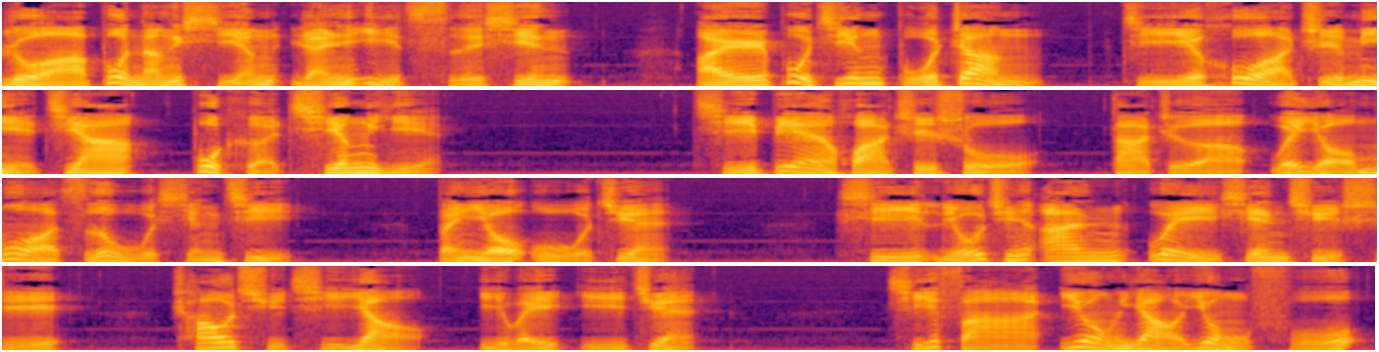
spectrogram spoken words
若不能行仁义慈心，而不经不正，即祸至灭家，不可轻也。其变化之术，大者唯有《墨子五行记》，本有五卷。昔刘君安未先去时，抄取其要，以为一卷。其法用药用符。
